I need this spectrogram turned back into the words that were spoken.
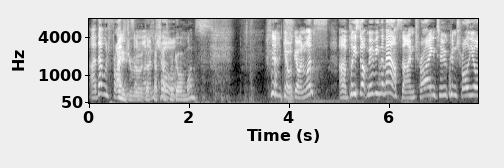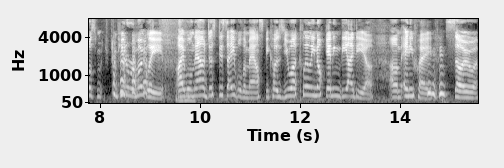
uh, that would I frighten need your someone, remote I'm desktop password sure. going once. Go going once. Uh, please stop moving the mouse. I'm trying to control your computer remotely. I will now just disable the mouse because you are clearly not getting the idea. Um, anyway, so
